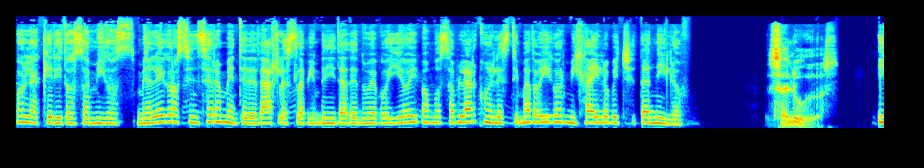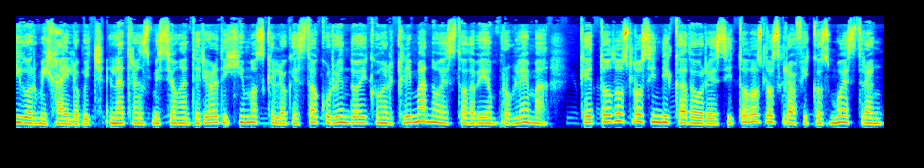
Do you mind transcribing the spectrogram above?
Hola queridos amigos, me alegro sinceramente de darles la bienvenida de nuevo y hoy vamos a hablar con el estimado Igor Mikhailovich Danilov. Saludos. Igor Mikhailovich, en la transmisión anterior dijimos que lo que está ocurriendo hoy con el clima no es todavía un problema, que todos los indicadores y todos los gráficos muestran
